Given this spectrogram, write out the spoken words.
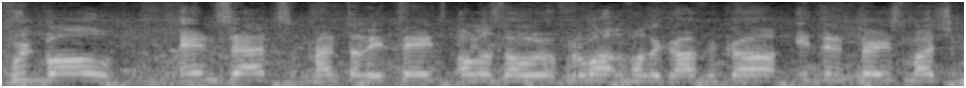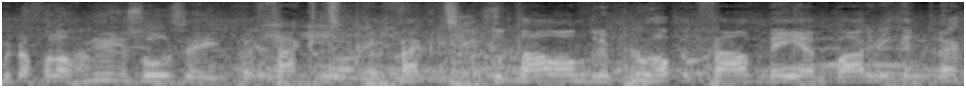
Voetbal, inzet, mentaliteit, alles dat we verwachten van de KVK. Iedere thuismatch moet dat vanaf nu zo zijn. Perfect, perfect. Totaal andere ploeg op het veld bij een paar weken terug.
